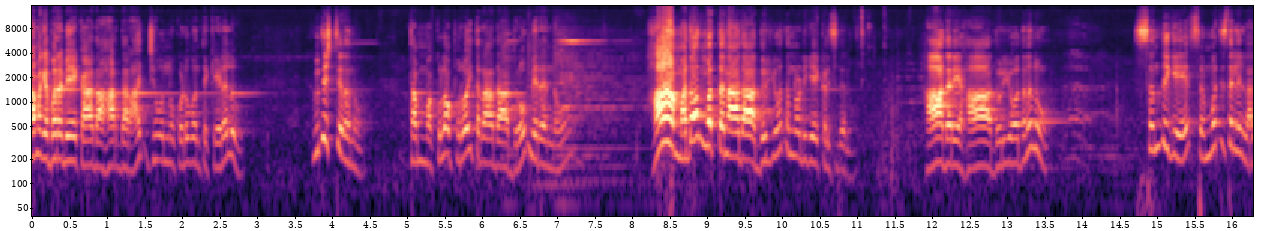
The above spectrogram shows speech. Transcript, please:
ತಮಗೆ ಬರಬೇಕಾದ ಅರ್ಧ ರಾಜ್ಯವನ್ನು ಕೊಡುವಂತೆ ಕೇಳಲು ಯುಧಿಷ್ಠಿರನು ತಮ್ಮ ಕುಲ ಪುರೋಹಿತರಾದ ದ್ರೌಮ್ಯರನ್ನು ಹಾ ಮದೋನ್ಮತ್ತನಾದ ದುರ್ಯೋಧನೊಡಿಗೆ ಕಳಿಸಿದನು. ಆದರೆ ಹಾ ದುರ್ಯೋಧನನು ಸಂಧಿಗೆ ಸಮ್ಮತಿಸಲಿಲ್ಲ.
